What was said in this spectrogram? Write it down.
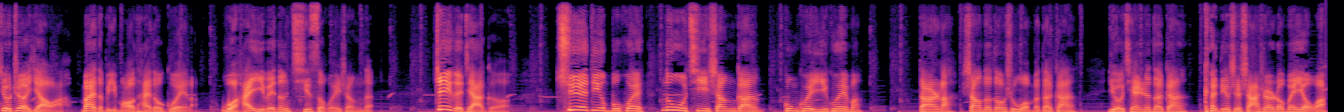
就这药啊，卖的比茅台都贵了，我还以为能起死回生呢。这个价格，确定不会怒气伤肝、功亏一篑吗？当然了，伤的都是我们的肝，有钱人的肝肯定是啥事儿都没有啊。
